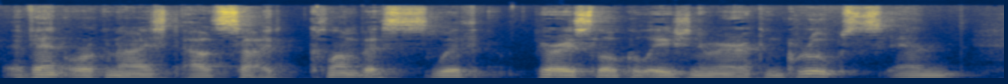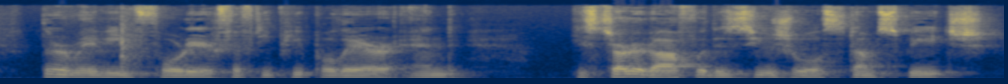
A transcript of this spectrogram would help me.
event organized outside Columbus with various local Asian American groups, and there were maybe 40 or 50 people there. And he started off with his usual stump speech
